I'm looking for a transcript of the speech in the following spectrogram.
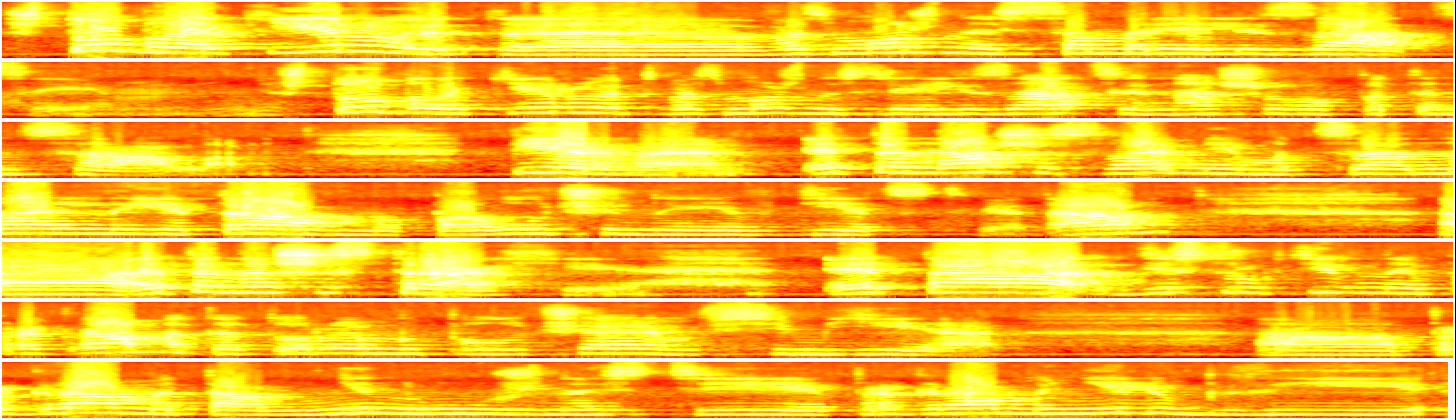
Что блокирует э, возможность самореализации? Что блокирует возможность реализации нашего потенциала? Первое – это наши с вами эмоциональные травмы, полученные в детстве. Да? А, это наши страхи, это деструктивные программы, которые мы получаем в семье. А, программы там ненужности, программы нелюбви,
